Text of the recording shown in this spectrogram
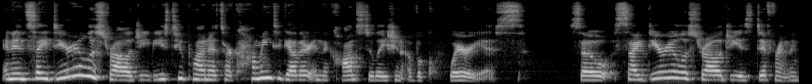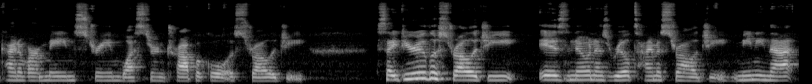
And in sidereal astrology, these two planets are coming together in the constellation of Aquarius. So, sidereal astrology is different than kind of our mainstream Western tropical astrology. Sidereal astrology is known as real time astrology, meaning that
